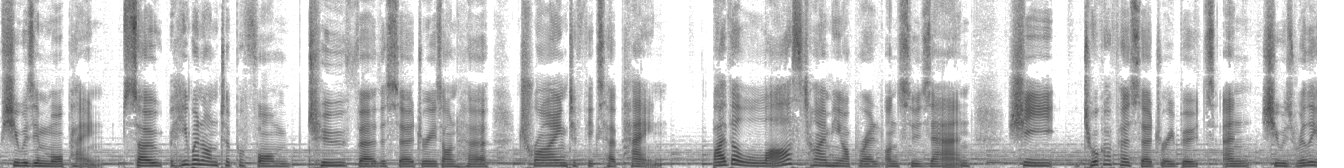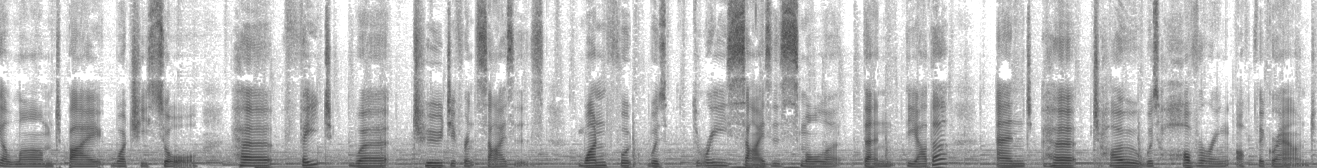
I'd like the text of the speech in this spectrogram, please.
she was in more pain. So he went on to perform two further surgeries on her, trying to fix her pain. By the last time he operated on Suzanne, she took off her surgery boots and she was really alarmed by what she saw. Her feet were two different sizes. One foot was three sizes smaller than the other, and her toe was hovering off the ground.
